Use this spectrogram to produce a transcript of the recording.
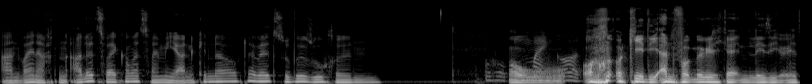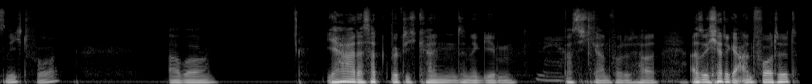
an Weihnachten alle 2,2 Milliarden Kinder auf der Welt zu besuchen? Oh, oh mein Gott. oh, okay, die Antwortmöglichkeiten lese ich euch jetzt nicht vor. Aber ja, das hat wirklich keinen Sinn ergeben. Was ich geantwortet habe. Also ich hatte geantwortet,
